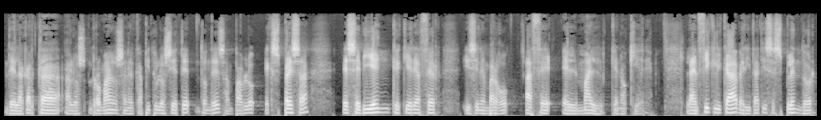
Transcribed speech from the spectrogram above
de la carta a los romanos en el capítulo 7, donde San Pablo expresa ese bien que quiere hacer y sin embargo hace el mal que no quiere. La encíclica Veritatis Splendor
